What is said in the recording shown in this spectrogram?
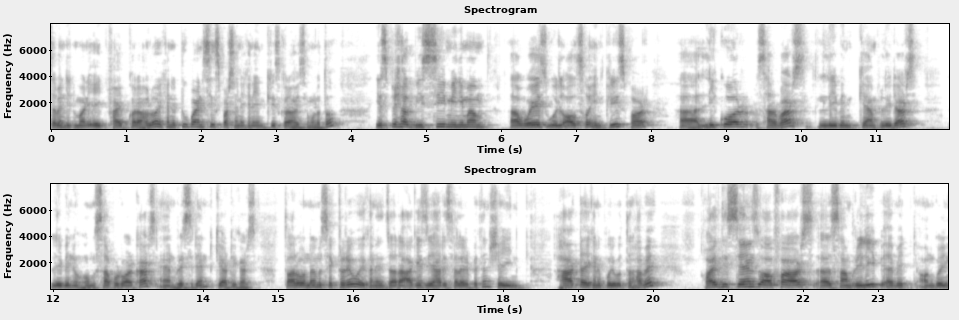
সেভেন্টিন পয়েন্ট এইট ফাইভ করা হলো। এখানে টু পয়েন্ট সিক্স পার্সেন্ট এখানে ইনক্রিজ করা হয়েছে মূলত। Special BC minimum uh, ways will also increase for uh, liquor servers, live-in camp leaders, live-in home support workers and resident তো আরও অন্যান্য সেক্টরেও এখানে যারা আগে যে হারে স্যালারি পেতেন সেই হারটা এখানে পরিবর্তন হবে। While this change offers some relief amid ongoing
